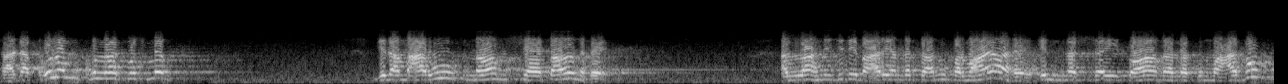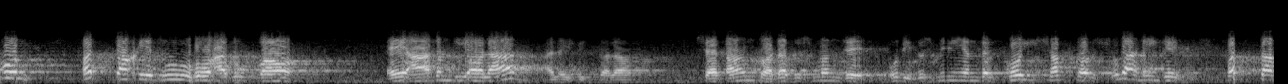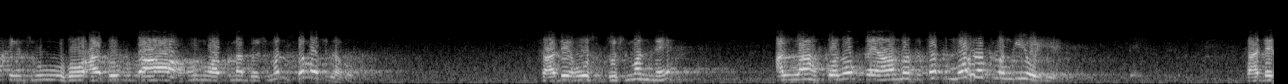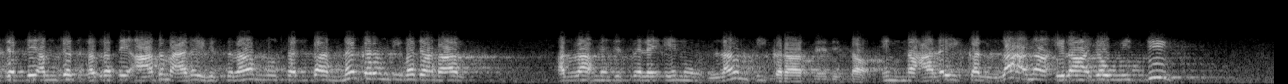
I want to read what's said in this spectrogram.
سڈا کھلم کھلا دشمن جہاں معروف نام شیطان ہے۔ اللہ نے جہد بارے اندر سانو فرمایا ہے، ان الشیطان لکم عدو فتخذوه عدوا. اے آدم دی اولاد، علیہ السلام. شیطان تو دشمن جے او دی دشمنی اندر کوئی شک اور شبہ نہیں جے. فتخذوه عدوا، انہوں اپنا دشمن سمجھ لو ساڈے اس دشمن نے اللہ کو قیامت تک مہرت منگی ہوئی ہے. سڈے جد امجد حضرت آدم علیہ السلام نو سجدہ نہ کرن دی وجہ نال اللہ نے جس ویلے یہ لانتی قرار دے دیتا، ان علیک اللعنہ یوم الدین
